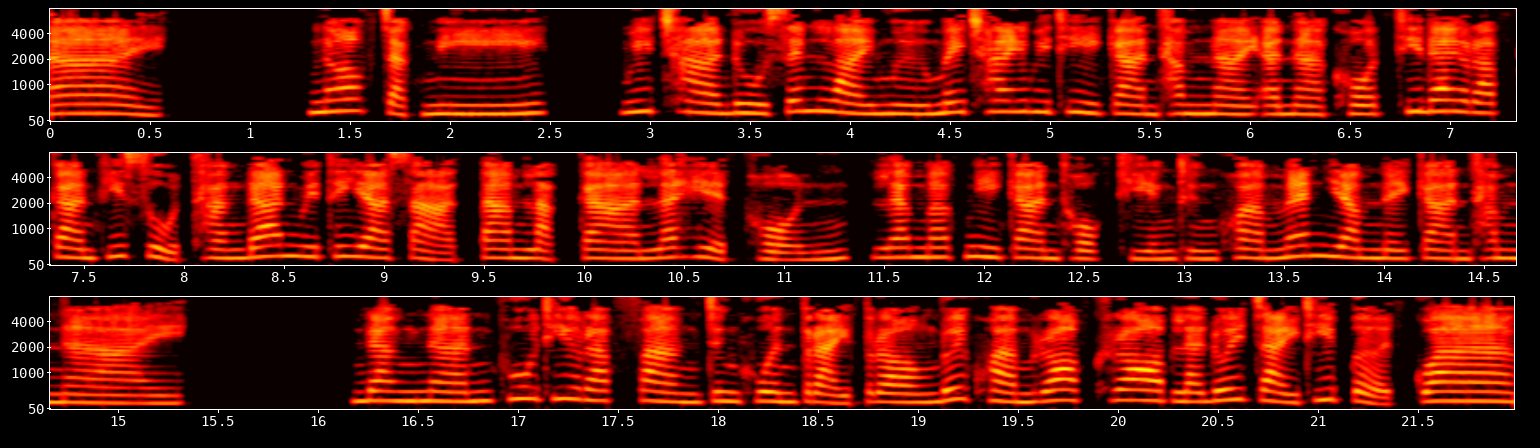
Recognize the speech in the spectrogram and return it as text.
ได้ นอกจากนี้ วิชาดูเส้นลายมือไม่ใช่วิธีการทำนายอนาคตที่ได้รับการพิสูจน์ทางด้านวิทยาศาสตร์ตามหลักการและเหตุผล และมักมีการถกเถียงถึงความแม่นยำในการทำนายดังนั้นผู้ที่รับฟังจึงควรไตร่ตรองด้วยความรอบครอบและด้วยใจที่เปิดกว้าง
